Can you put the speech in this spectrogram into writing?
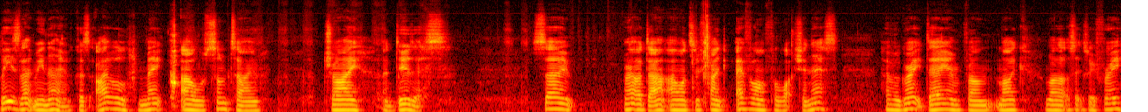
please let me know because I will make I will sometime try and do this so Without a doubt, I want to thank everyone for watching this. Have a great day and from Mike, Mike603,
